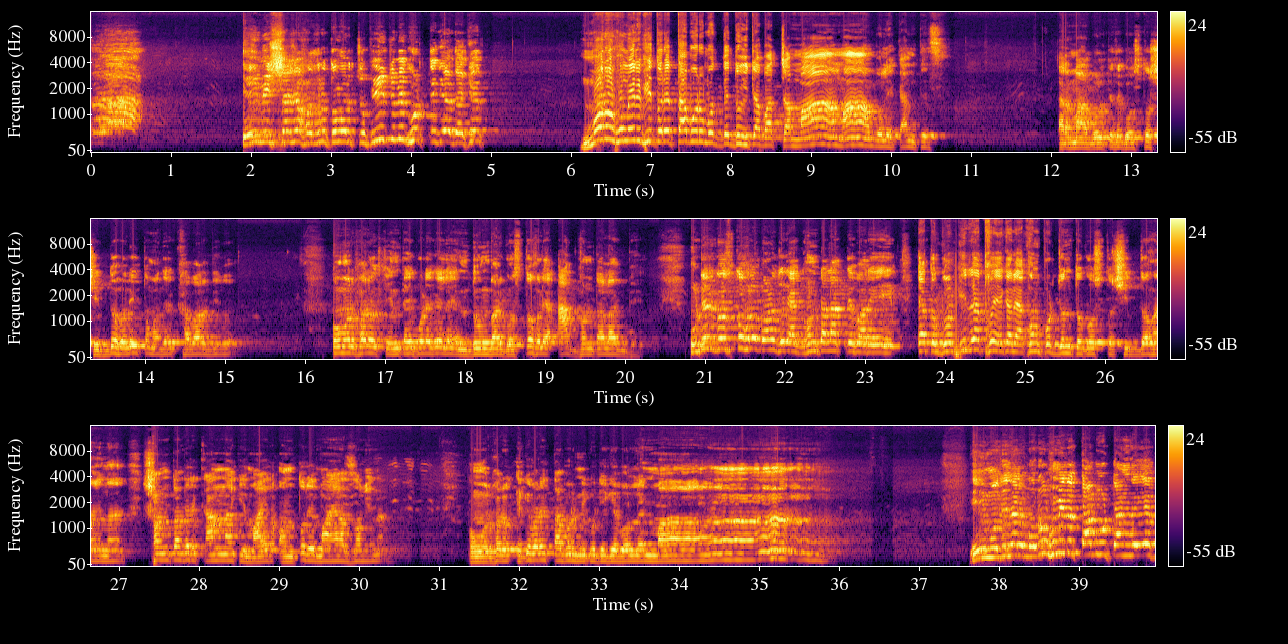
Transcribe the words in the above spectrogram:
এই বিশ্বাসে হজরত তোমার চুপি চুপি ঘুরতে গিয়ে দেখে, মরুভূমির ভিতরে তাবুর মধ্যে দুইটা বাচ্চা মা মা বলে কানতেছে আর মা বলতেছে, গোস্ত সিদ্ধ হলেই তোমাদের খাবার দিব। ওমর ফারুক চিন্তায় পড়ে গেলেন, দুমবার গোস্ত হলে আধ ঘণ্টা লাগবে। উটের গোস্ত হলে বড় জোর, এক ঘণ্টা লাগতে পারে। এত গভীর রাত হয়ে গেলে, এখন পর্যন্ত গোস্ত সিদ্ধ হয় না। সন্তানদের কান্না কি মায়ের অন্তরে মায়া জমে না? ওমর ফারুক একেবারে তাবুর নিকটে গিয়ে বললেন, মা, এই মদিনার মরুভূমিতে তাবু টাঙ্গাইয়ে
